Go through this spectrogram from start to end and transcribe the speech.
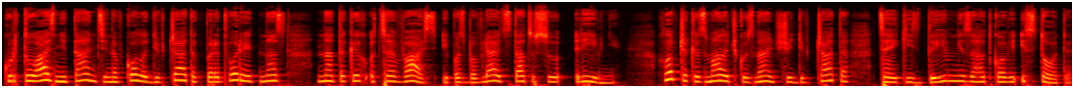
куртуазні танці навколо дівчаток перетворюють нас на таких оце Вась і позбавляють статусу рівні. Хлопчики з маличку знають, що дівчата це якісь дивні загадкові істоти,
